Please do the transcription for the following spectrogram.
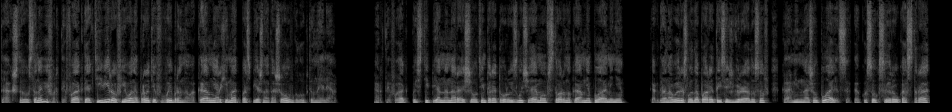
Так что, установив артефакт и активировав его напротив выбранного камня, Архимаг поспешно отошел вглубь туннеля. Артефакт постепенно наращивал температуру излучаемого в сторону камня пламени. Когда она выросла до пары тысяч градусов, камень начал плавиться, как кусок сыра у костра,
